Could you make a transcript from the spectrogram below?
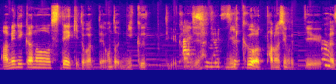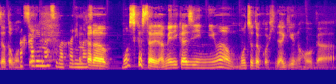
アメリカのステーキとかって本当肉っていう感じなんで肉を楽しむっていう感じだと思うんですよ。わ、うん、かりますわかります。だからもしかしたらアメリカ人にはもうちょっとこう飛騨牛の方が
